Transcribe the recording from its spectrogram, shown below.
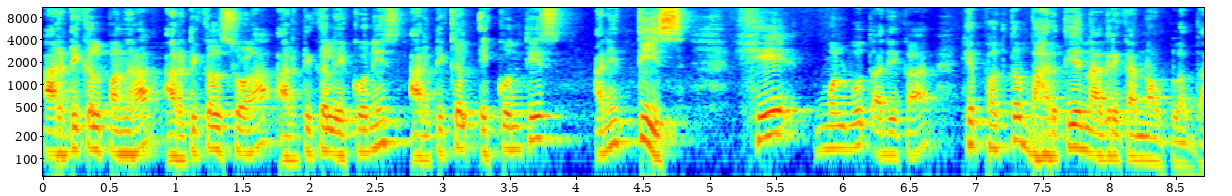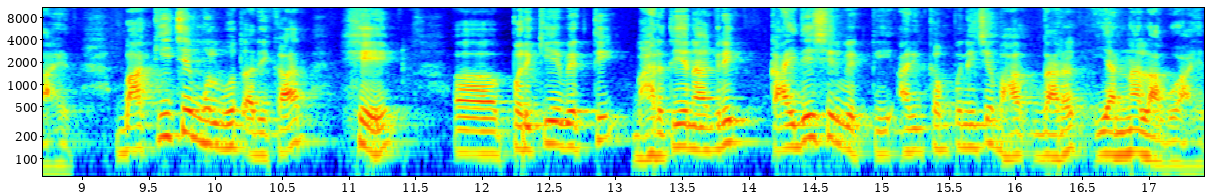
आर्टिकल पंधरा आर्टिकल सोळा आर्टिकल एकोणीस आर्टिकल एकोणतीस आणि तीस हे मूलभूत अधिकार हे फक्त भारतीय नागरिकांना उपलब्ध आहेत. बाकीचे मूलभूत अधिकार हे परकीय व्यक्ती भारतीय नागरिक कायदेशीर व्यक्ती आणि कंपनीचे भागधारक यांना लागू आहेत.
